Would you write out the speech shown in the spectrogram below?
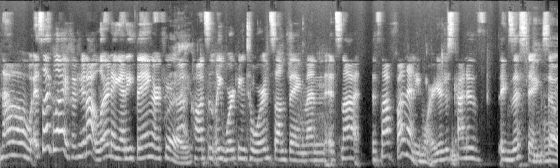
No, it's like life. If you're not learning anything or if you're Right. not constantly working towards something, then it's not it's not fun anymore. You're just kind of existing. So Right.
